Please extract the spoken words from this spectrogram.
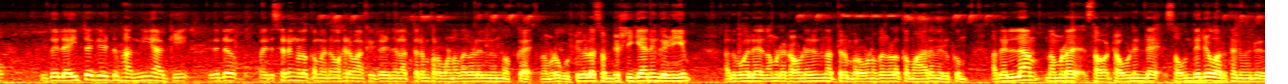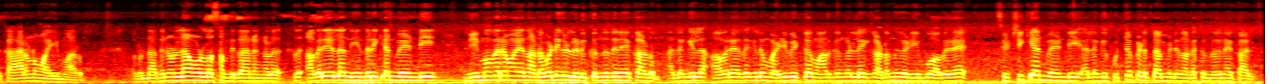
ഇത് ലൈറ്റൊക്കെ ഇട്ട് ഭംഗിയാക്കി ഇതിന്റെ പരിസരങ്ങളൊക്കെ മനോഹരമാക്കി കഴിഞ്ഞാൽ അത്തരം പ്രവണതകളിൽ നിന്നൊക്കെ നമ്മുടെ കുട്ടികളെ സംരക്ഷിക്കാനും കഴിയും. അതുപോലെ നമ്മുടെ ടൗണിൽ നിന്ന് അത്തരം പ്രവണതകളൊക്കെ മാറി നിൽക്കും. അതെല്ലാം നമ്മുടെ ടൗണിന്റെ സൗന്ദര്യവർദ്ധനവിന് ഒരു കാരണമായി മാറും. അതുകൊണ്ട് അതിനെല്ലാമുള്ള സംവിധാനങ്ങൾ അവരെയെല്ലാം നിയന്ത്രിക്കാൻ വേണ്ടി നിയമപരമായ നടപടികൾ എടുക്കുന്നതിനേക്കാളും അല്ലെങ്കിൽ അവരേതെങ്കിലും വഴിവിട്ട മാർഗങ്ങളിലേക്ക് കടന്നു കഴിയുമ്പോൾ അവരെ ശിക്ഷിക്കാൻ വേണ്ടി അല്ലെങ്കിൽ കുറ്റപ്പെടുത്താൻ വേണ്ടി നടക്കുന്നതിനേക്കാൾ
